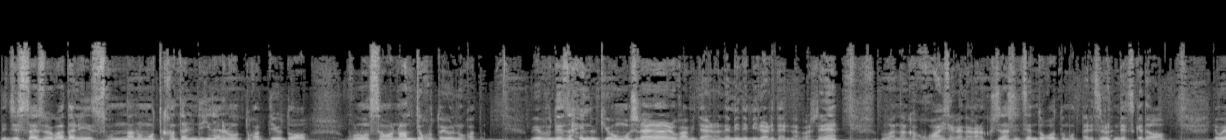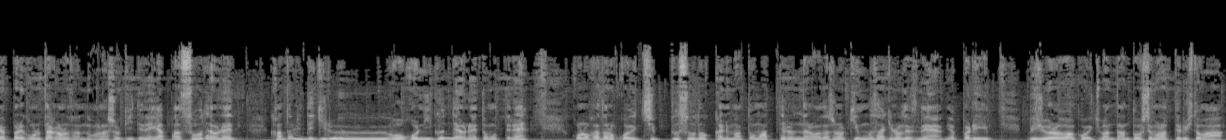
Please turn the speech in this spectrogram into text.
で、実際そういう方に、そんなのもっと簡単にできないの？とかって言うと、このおっさんはなんてこと言うのか？と。ウェブデザインの基本も知られないのか？みたいなね、目で見られたりなんかしてね。うわ、なんか怖い世界だから口出しにせんとこうと思ったりするんですけど、でもやっぱりこの高野さんの話を聞いてね、やっぱそうだよね。簡単にできる方向に行くんだよねと思ってね。この方のこういうチップスをどっかにまとまってるんなら私の勤務先のですね、やっぱりビジュアルワークを一番担当してもらってる人が、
